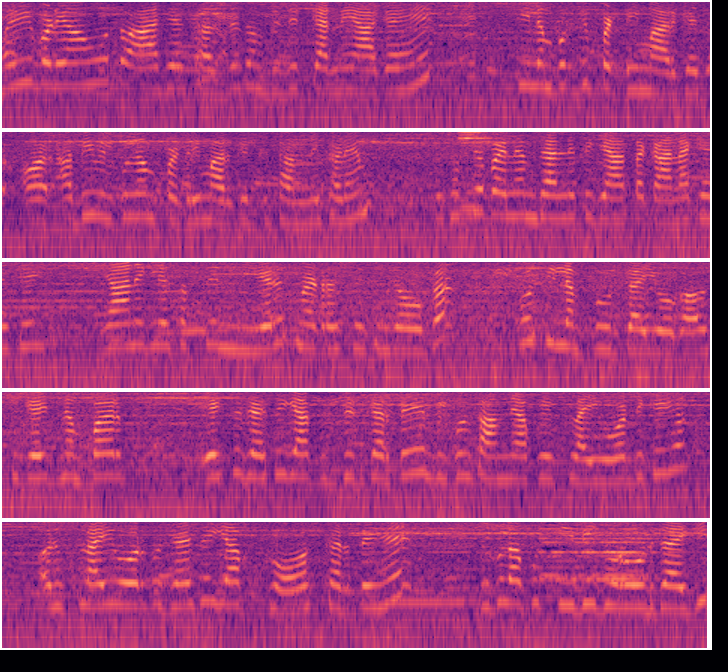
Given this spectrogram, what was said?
मैं भी बढ़िया हूँ तो आज है थर्सडे तो हम विज़िट करने आ गए हैं सीलमपुर की पटरी मार्केट। और अभी बिल्कुल हम पटरी मार्केट के सामने खड़े हैं। तो सबसे पहले हम जान लेते हैं कि यहाँ तक आना कैसे यहाँ आने के लिए सबसे नियरेस्ट मेट्रो स्टेशन जो होगा, वो सीलमपुर का ही होगा। उसकी गेट नंबर एक से जैसे ही आप विज़िट करते हैं, बिल्कुल सामने आपको एक फ्लाई दिखेगा। और इस फ्लाई को जैसे ही आप क्रॉस करते हैं बिल्कुल आपको सीधी जो रोड जाएगी,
